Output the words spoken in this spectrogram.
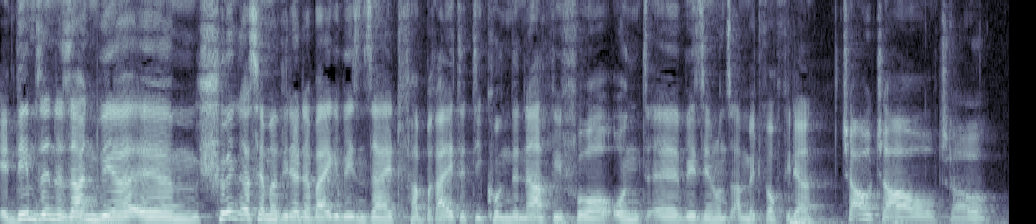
In dem Sinne sagen wir, ähm, schön, dass ihr mal wieder dabei gewesen seid. Verbreitet die Kunde nach wie vor und äh, wir sehen uns am Mittwoch wieder. Ciao, ciao. Ciao.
